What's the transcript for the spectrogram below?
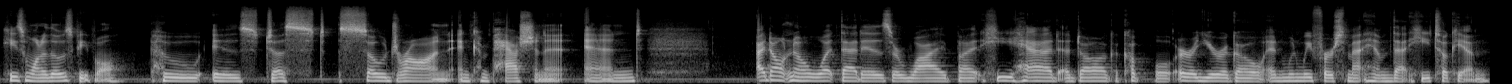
He's one of those people who is just so drawn and compassionate and I don't know what that is or why, but he had a dog a couple or a year ago, and when we first met him, that he took in.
